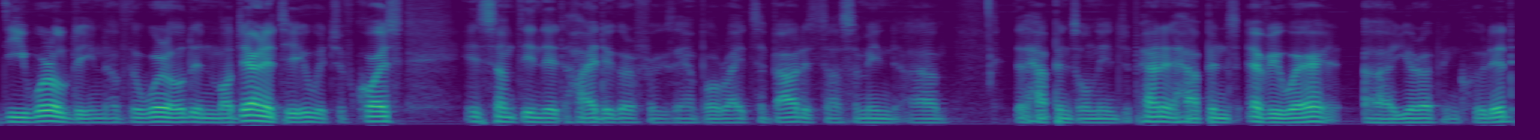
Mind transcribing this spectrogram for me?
de-worlding of the world in modernity, which of course is something that Heidegger, for example, writes about. It's not something uh, that happens only in Japan. It happens everywhere, uh, Europe included,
